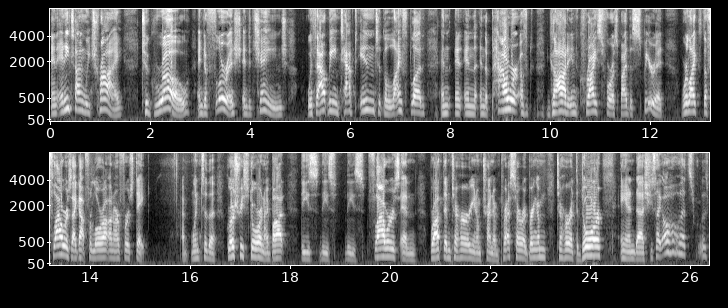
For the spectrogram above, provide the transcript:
And anytime we try to grow and to flourish and to change without being tapped into the lifeblood and, and, and, the, and the power of God in Christ for us by the Spirit, we're like the flowers I got for Laura on our first date. I went to the grocery store and I bought these these these flowers and brought them to her. You know, I'm trying to impress her. I bring them to her at the door, and uh, she's like, "Oh, that's, that's,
